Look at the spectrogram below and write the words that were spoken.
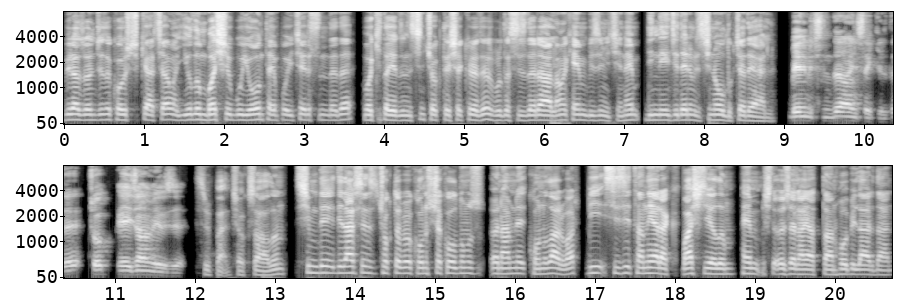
biraz önce de konuştuk gerçi ama yılın başı bu yoğun tempo içerisinde de vakit ayırdığınız için çok teşekkür ederiz. Burada sizleri ağırlamak hem bizim için hem dinleyicilerimiz için oldukça değerli. Benim için de aynı şekilde çok heyecan verici. Süper çok sağ olun. Şimdi dilerseniz çok da böyle konuşacak olduğumuz önemli konular var. Bir sizi tanıyarak başlayalım. Hem işte özel hayattan, hobilerden,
